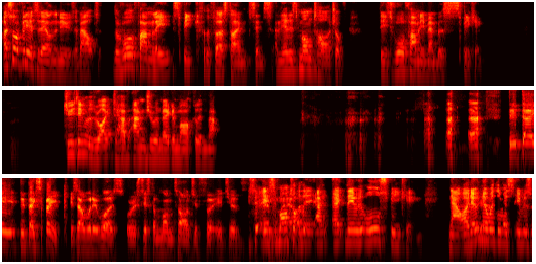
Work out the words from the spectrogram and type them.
I saw a video today on the news about the royal family speak for the first time since, and they had this montage of these royal family members speaking. Do you think it was right to have Andrew and Meghan Markle in that? did they did they speak? Is that what it was, or it's just a montage of footage of? So it's a montage. They, I- I- they were all speaking. Now I don't know whether it was, it was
